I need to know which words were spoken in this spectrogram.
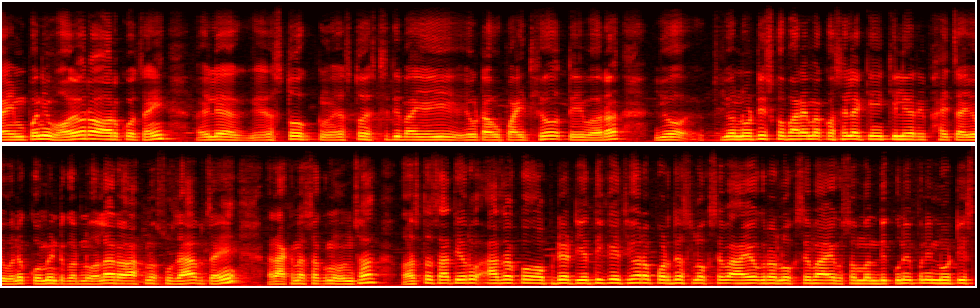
टाइम पनि भयो र अर्को चाहिँ अहिले यस्तो यस्तो स्थितिमा यही एउटा उपाय थियो। त्यही भएर यो यो नोटिसको बारेमा कसैलाई केही क्लियरिफाई चाहियो भने कमेन्ट गर्नुहोला र आफ्नो सुझाव चाहिँ राख्न सक्नुहुन्छ। हस्त साथीहरू आजको अपडेट यतिकै थियो र प्रदेश लोकसेवा आयोग र लोकसेवा आयोग सम्बन्धी कुनै पनि नोटिस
